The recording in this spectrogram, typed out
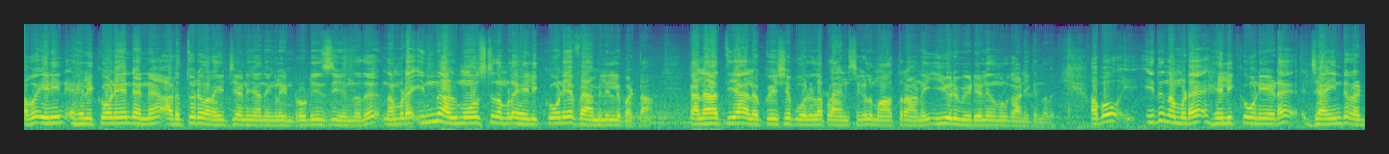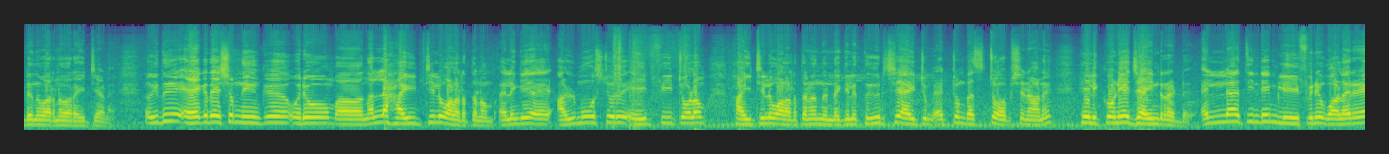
അപ്പോൾ ഇനി ഹെലിക്കോണിയൻ തന്നെ അടുത്തൊരു വെറൈറ്റിയാണ് ഞാൻ നിങ്ങൾ ഇൻട്രൊഡ്യൂസ് ചെയ്യുന്നത്. നമ്മുടെ ഇന്ന് ആൾമോസ്റ്റ് നമ്മൾ ഹെലിക്കോണിയ ഫാമിലിയിൽ പെട്ട കലാത്തിയ അലക്വേഷ്യ പോലുള്ള പ്ലാന്റ്സുകൾ മാത്രമാണ് ഈ ഒരു വീഡിയോയിൽ നമ്മൾ കാണിക്കുന്നത്. അപ്പോൾ ഇത് നമ്മുടെ ഹെലിക്കോണിയയുടെ ജൈന്റ് റെഡ് എന്ന് പറഞ്ഞ വെറൈറ്റിയാണ് ഇത് ഏകദേശം നിങ്ങൾക്ക് ഒരു നല്ല ഹൈറ്റിൽ വളർത്തണം. അല്ലെങ്കിൽ ആൾമോസ്റ്റ് ഒരു എയ്റ്റ് ഫീറ്റോളം ഹൈറ്റിൽ വളർത്തണം എന്നുണ്ടെങ്കിൽ തീർച്ചയായിട്ടും ഏറ്റവും ബെസ്റ്റ് ഓപ്ഷനാണ് ഹെലിക്കോണിയ ജൈന്റ് റെഡ് എല്ലാത്തിന്റെയും ലീഫിന് വളരെ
